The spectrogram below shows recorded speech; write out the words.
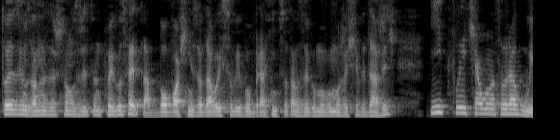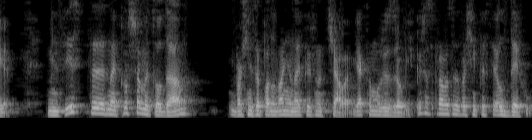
To jest związane zresztą z rytmem Twojego serca, bo właśnie zadałeś sobie wyobraźni, co tam złego może się wydarzyć i Twoje ciało na to reaguje. Więc jest e, najprostsza metoda właśnie zapanowania najpierw nad ciałem. Jak to możesz zrobić? Pierwsza sprawa to jest właśnie kwestia oddechu.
